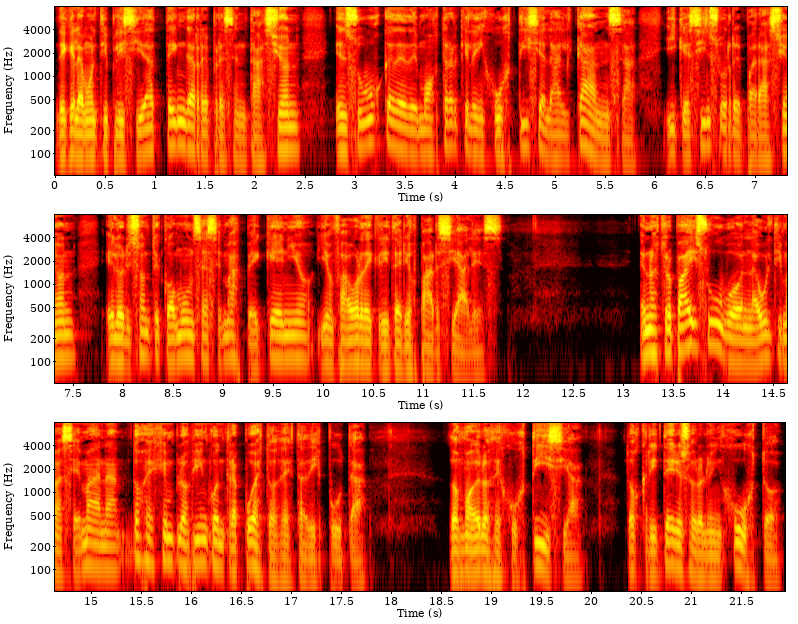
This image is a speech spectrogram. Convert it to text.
de que la multiplicidad tenga representación en su búsqueda de demostrar que la injusticia la alcanza y que sin su reparación el horizonte común se hace más pequeño y en favor de criterios parciales. En nuestro país hubo en la última semana dos ejemplos bien contrapuestos de esta disputa, dos modelos de justicia, dos criterios sobre lo injusto,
